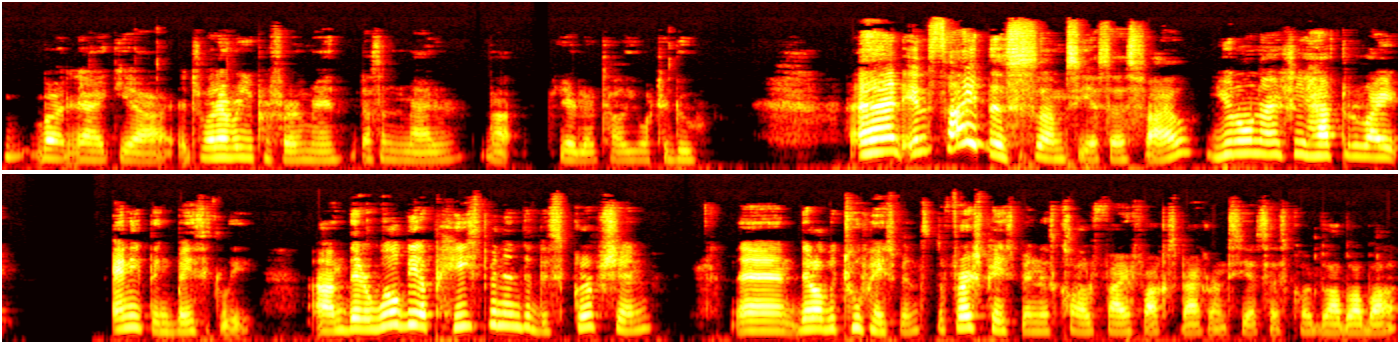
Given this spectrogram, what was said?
But like, yeah, it's whatever you prefer, man. It doesn't matter. I'm not here to tell you what to do. And inside this um, CSS file, you don't actually have to write anything basically. Um, there will be a Pastebin in the description, and there will be two Pastebins. The first Pastebin is called Firefox background CSS code blah blah blah,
